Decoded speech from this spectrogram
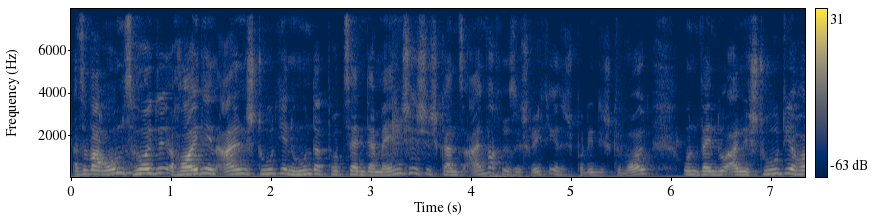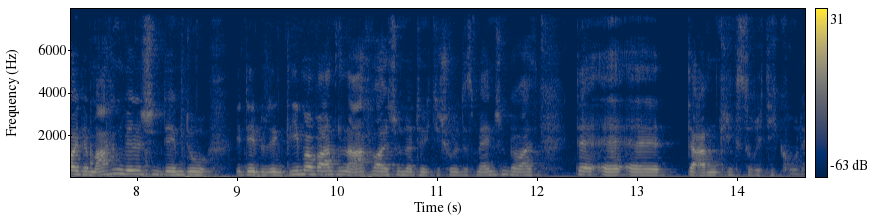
also warum es heute, heute in allen Studien 100% der Mensch ist, ist ganz einfach, es ist richtig, es ist politisch gewollt. Und wenn du eine Studie heute machen willst, indem du, indem du den Klimawandel nachweist und natürlich die Schuld des Menschen beweist, der, äh, äh, dann kriegst du richtig Kohle.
